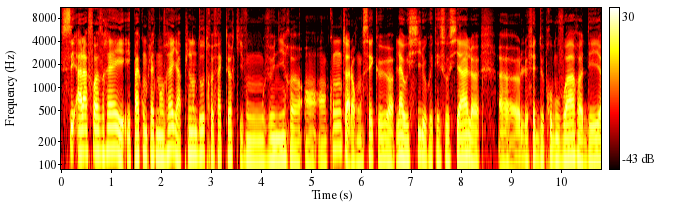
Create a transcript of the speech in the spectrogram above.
C'est à la fois vrai et, pas complètement vrai. Il y a plein d'autres facteurs qui vont venir euh, en, compte. Alors on sait que euh, là aussi le côté social, euh, le fait de promouvoir des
